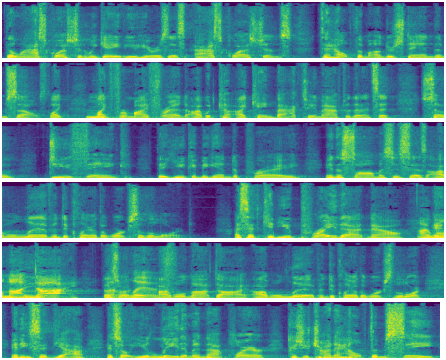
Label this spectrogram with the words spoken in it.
The last question we gave you here is this. Ask questions to help them understand themselves. Like, mm. like for my friend, I, would, I came back to him after that and said, so do you think that you could begin to pray? In the psalmist, it says, I will live and declare the works of the Lord. I said, can you pray that now? I will not die. It? That's right. Live. I will not die. I will live and declare the works of the Lord. And he said, yeah. And so you lead them in that prayer because you're trying to mm-hmm. help them see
